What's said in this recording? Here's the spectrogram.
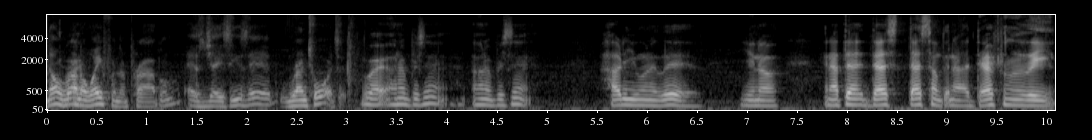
Don't run away from the problem, as Jay Z said, run towards it. Right, 100%. 100%. How do you want to live? You know? And I think that's that's something I definitely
